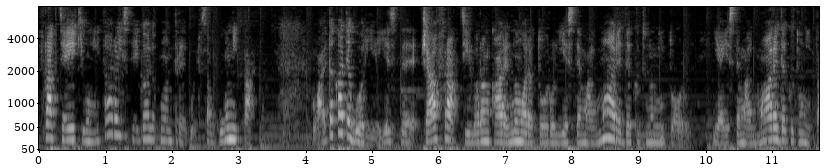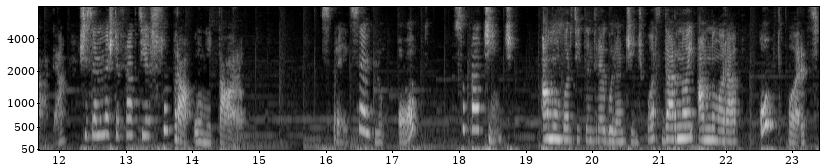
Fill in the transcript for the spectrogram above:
Fracția echiunitară este egală cu întregul sau cu unitatea. O altă categorie este cea a fracțiilor în care numărătorul este mai mare decât numitorul. Ea este mai mare decât unitatea și se numește fracție supraunitară. Spre exemplu, 8 supra 5. Am împărțit întregul în 5 părți, dar noi am numărat 8 părți,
